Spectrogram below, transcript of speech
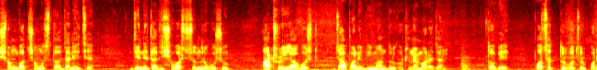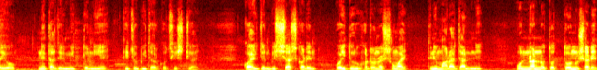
সংবাদ সংস্থা জানিয়েছে যে, নেতাজি সুভাষচন্দ্র বসু আঠেরোই আগস্ট জাপানে বিমান দুর্ঘটনায় মারা যান। তবে পঁচাত্তর বছর পরেও নেতাজির মৃত্যু নিয়ে কিছু বিতর্ক সৃষ্টি হয়। কয়েকজন বিশ্বাস করেন, ওই দুর্ঘটনার সময় তিনি মারা যাননি। অন্যান্য তথ্য অনুসারে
